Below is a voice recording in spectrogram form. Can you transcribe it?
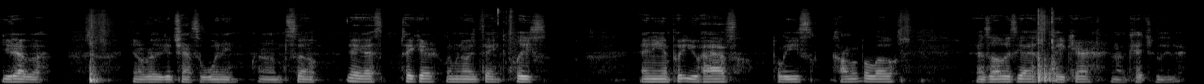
you have a you know really good chance of winning. Um, so yeah, guys, take care. Let me know what you think, please. Any input you have, please comment below. As always, guys, take care, and I'll catch you later.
